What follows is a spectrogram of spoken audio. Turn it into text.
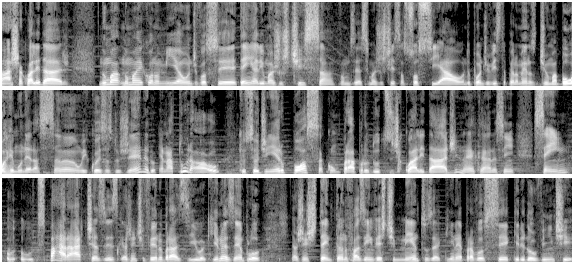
baixa qualidade. Numa, numa economia onde você tem ali uma justiça, vamos dizer assim, uma justiça social, do ponto de vista, pelo menos, de uma boa remuneração e coisas do gênero, é natural que o seu dinheiro possa comprar produtos de qualidade, né, cara, assim, sem o, o disparate, às vezes, que a gente vê no Brasil aqui. No exemplo, a gente tentando fazer investimentos aqui, né, para você, querido ouvinte,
